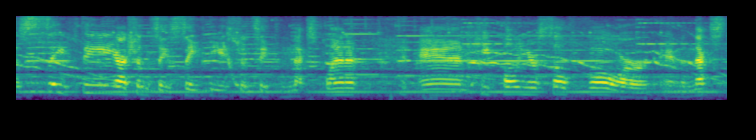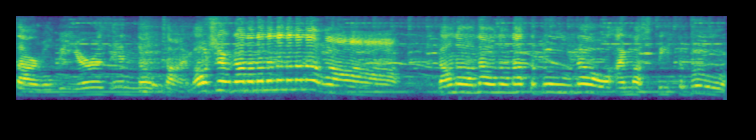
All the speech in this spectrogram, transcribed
to safety. I shouldn't say safety, I should say to the next planet and keep pulling yourself forward, and the next star will be yours in no time. Oh shoot! No, no, no, no, no, no, no, no! Oh, no, no, no, no, not the boo! No, I must beat the boo!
